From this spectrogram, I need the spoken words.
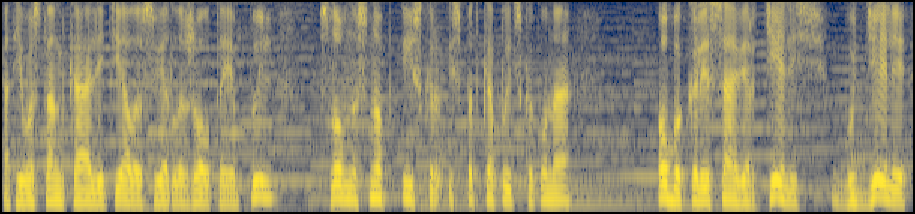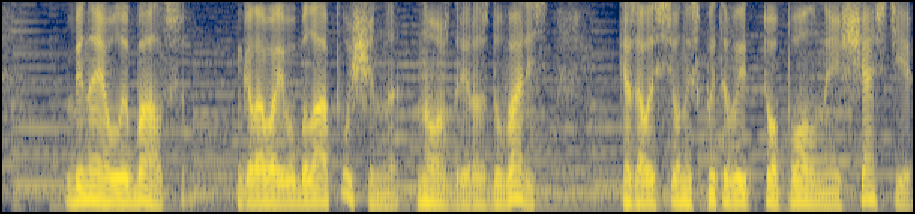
от его станка летела светло-желтая пыль, словно сноп искр из-под копыт скакуна. Оба колеса вертелись, гудели. Бине улыбался. Голова его была опущена, ноздри раздувались. Казалось, он испытывает то полное счастье,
